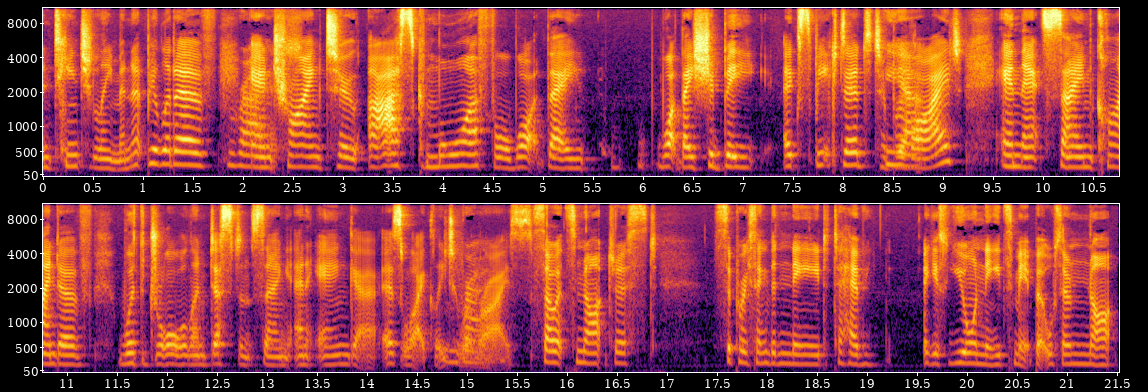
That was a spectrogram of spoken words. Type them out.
intentionally manipulative right. and trying to ask more for what they what they should be expected to provide yeah. and that same kind of withdrawal and distancing and anger is likely to right. arise so it's not just suppressing the need to have i guess your needs met but also not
